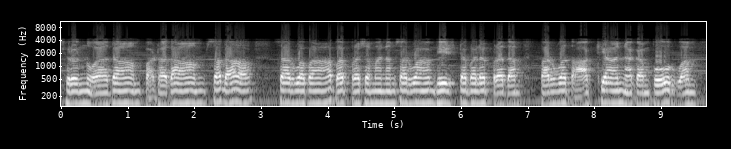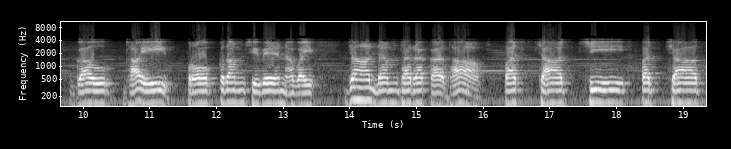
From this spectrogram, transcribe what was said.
शृण्वतां पठतां सदा सर्वपापप्रशमनं सर्वाभीष्टबलप्रदं पर्वताख्यानकं पूर्वं गौर्धैः प्रोक्तं शिवेन वै जालं धरकथा पश्चाच्छी पश्चात्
